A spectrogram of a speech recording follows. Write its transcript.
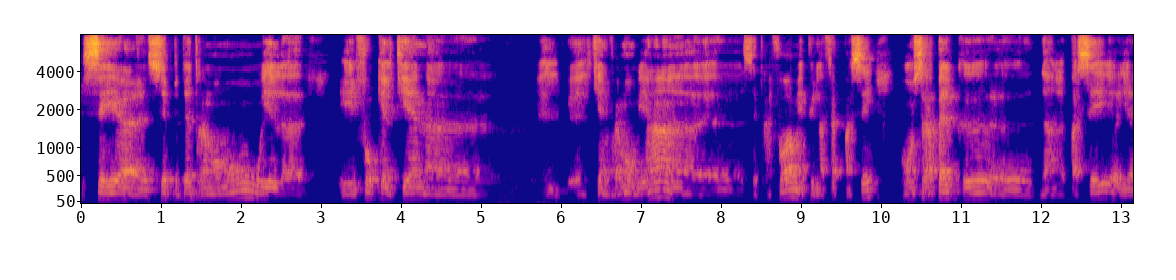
c'est euh, c'est peut-être un moment où il il faut qu'elle tienne, euh, elle, tienne vraiment bien euh, cette réforme et puis la faire passer. On se rappelle que euh, dans le passé, il y a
